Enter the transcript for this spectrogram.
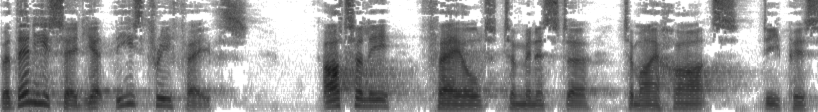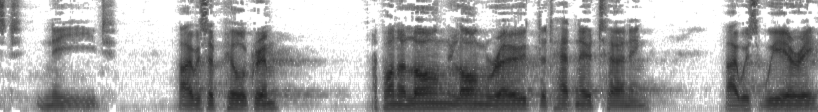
But then he said, yet these three faiths utterly failed to minister to my heart's deepest need. I was a pilgrim upon a long, long road that had no turning. I was weary.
